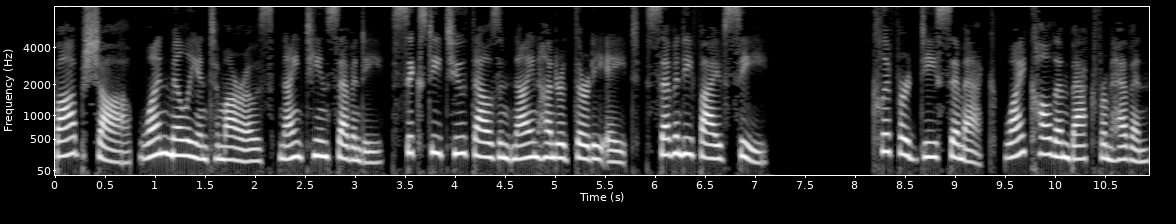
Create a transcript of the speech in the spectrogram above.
Bob Shaw, 1 Million Tomorrows 1970, 62938, 75 c. Clifford D. Simak, Why Call Them Back from Heaven?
